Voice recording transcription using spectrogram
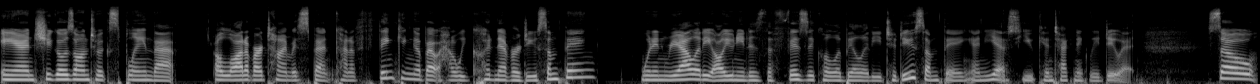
And she goes on to explain that a lot of our time is spent kind of thinking about how we could never do something, when in reality, all you need is the physical ability to do something. And yes, you can technically do it. So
